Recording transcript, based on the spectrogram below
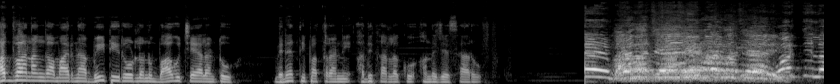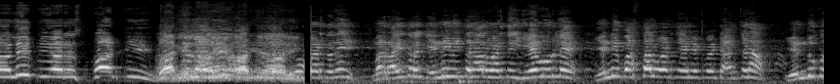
అధ్వానంగా మారిన బీటీ రోడ్లను బాగు చేయాలంటూ వినతి పత్రాన్ని అధికారులకు అందజేశారు. BRS party. పడుతుంది మరి రైతులకు ఎన్ని విత్తనాలు పడితే ఏ ఊర్లే ఎన్ని బస్తాలు పడతాయి అనేటువంటి అంచనా ఎందుకు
